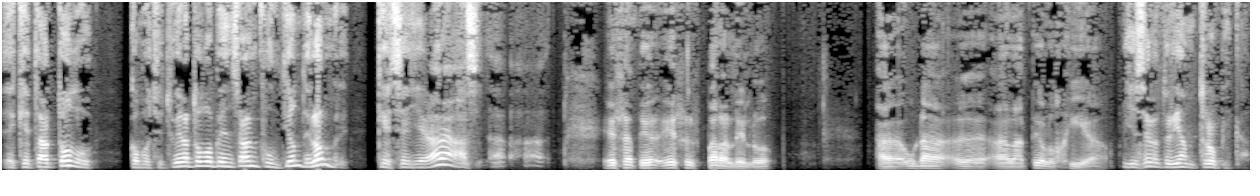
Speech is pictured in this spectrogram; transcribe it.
es que está todo, como si estuviera todo pensado en función del hombre, que se llegara a... Esa eso es paralelo a, una, eh, a la teología. Y esa es la teoría antrópica.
